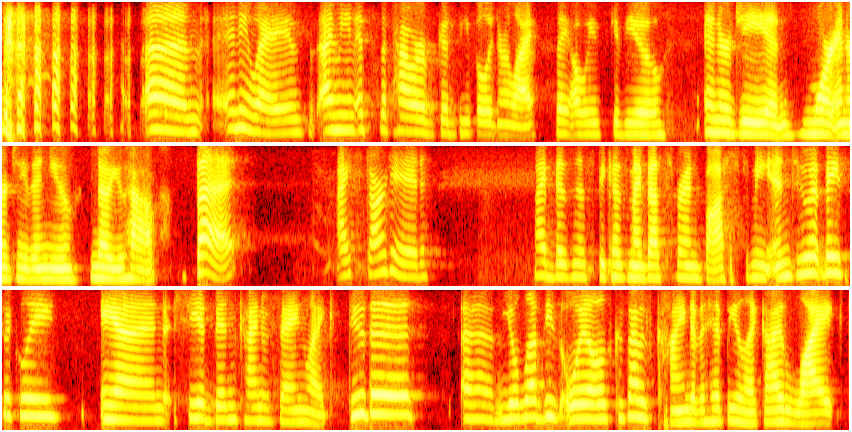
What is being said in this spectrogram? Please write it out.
um, anyways, I mean, it's the power of good people in your life. They always give you energy and more energy than you know you have. But I started my business because my best friend bossed me into it basically. And she had been kind of saying, like, do this, um, you'll love these oils because I was kind of a hippie. Like, I liked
